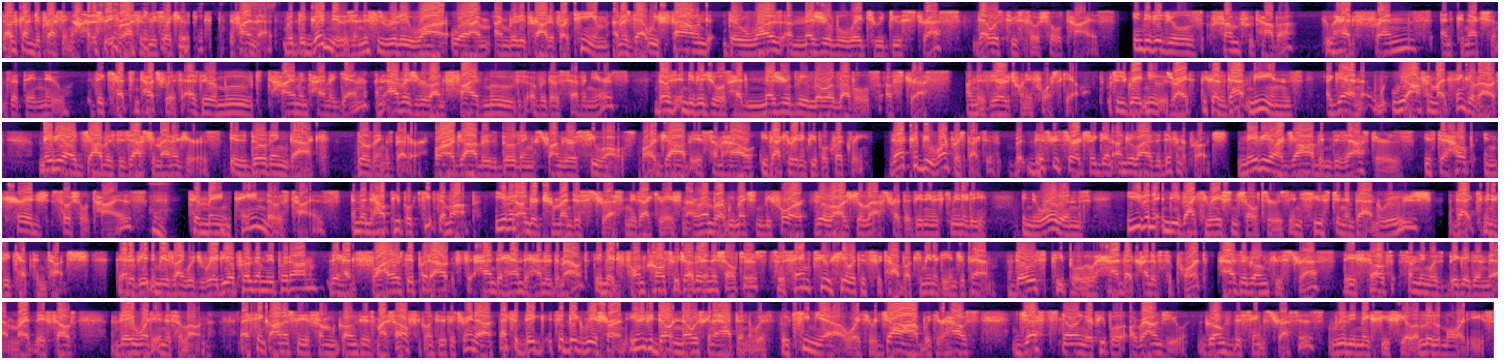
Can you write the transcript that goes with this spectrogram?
That was kind of depressing, honestly, for us as researchers to find that. But the good news, and this is really why, where I'm, I'm really proud of our team, um, is that we found there was a measurable way to reduce stress. That was through social ties. Individuals from Futaba who had friends and connections that they knew, they kept in touch with as they were moved time and time again, an average of around five moves over those seven years. Those individuals had measurably lower levels of stress on the 0 to 24 scale, which is great news, right? Because that means, again, we often might think about maybe our job as disaster managers is building back buildings better, or our job is building stronger seawalls, or our job is somehow evacuating people quickly. That could be one perspective, but this research again underlies a different approach. Maybe our job in disasters is to help encourage social ties, hmm. To maintain those ties, and then to help people keep them up, even under tremendous stress and evacuation. I remember we mentioned before Village de l'Est, right, the Vietnamese community in New Orleans even in the evacuation shelters in Houston and Baton Rouge, that community kept in touch. They had a Vietnamese language radio program they put on. They had flyers they put out hand to hand. They handed them out. They made phone calls to each other in the shelters. So same too here with this Futaba community in Japan. Those people who had that kind of support as they're going through stress, they felt something was bigger than them, right? They felt they weren't in this alone. And I think honestly, from going through this myself, going through Katrina, that's a big, it's a big reassurance. Even if you don't know what's going to happen with leukemia or with your job, with your house, just knowing there are people around you going through the same stresses really makes you feel a little more at ease.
